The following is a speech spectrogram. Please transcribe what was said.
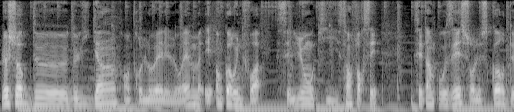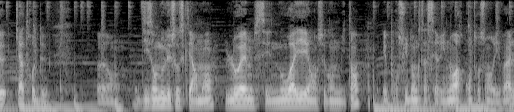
Le choc de, de Ligue 1 entre l'OL et l'OM, et encore une fois, c'est Lyon qui, sans forcer, s'est imposé sur le score de 4-2. Euh, Disons-nous les choses clairement, l'OM s'est noyé en seconde mi-temps et poursuit donc sa série noire contre son rival.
